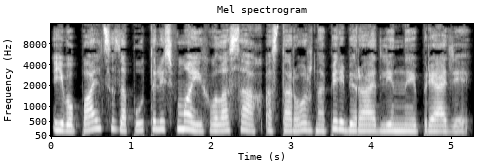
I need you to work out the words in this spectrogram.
Его пальцы запутались в моих волосах, осторожно перебирая длинные пряди.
